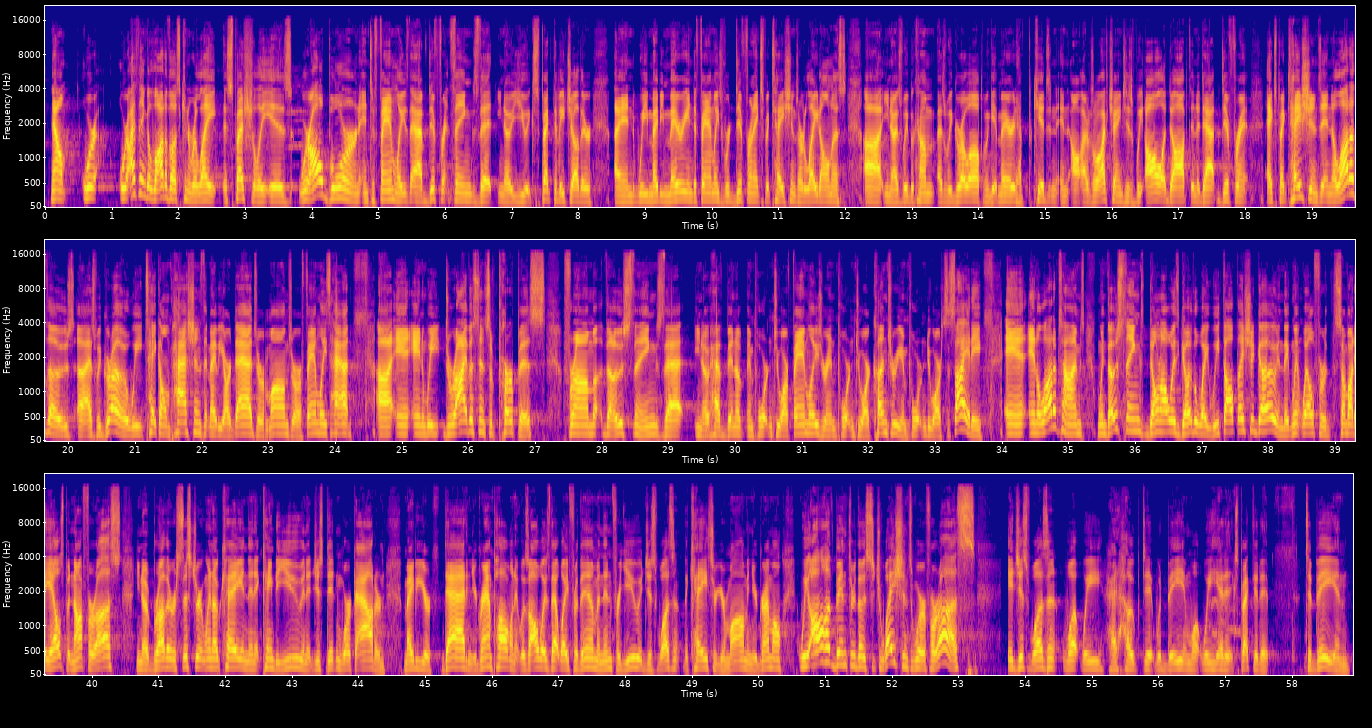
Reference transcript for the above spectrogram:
Now, we're where I think a lot of us can relate, especially, is we're all born into families that have different things that you know you expect of each other, and we maybe marry into families where different expectations are laid on us. Uh, you know, as we become, as we grow up and get married, have kids, and, and as our life changes, we all adopt and adapt different expectations. And a lot of those, uh, as we grow, we take on passions that maybe our dads or our moms or our families had, uh, and, and we derive a sense of purpose from those things that you know have been important to our family families are important to our country, important to our society. And, and a lot of times, when those things don't always go the way we thought they should go, and they went well for somebody else, but not for us, you know, brother or sister, it went okay, and then it came to you and it just didn't work out. Or maybe your dad and your grandpa, and it was always that way for them, and then for you, it just wasn't the case, or your mom and your grandma. We all have been through those situations where for us, it just wasn't what we had hoped it would be and what we had expected it to be. And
